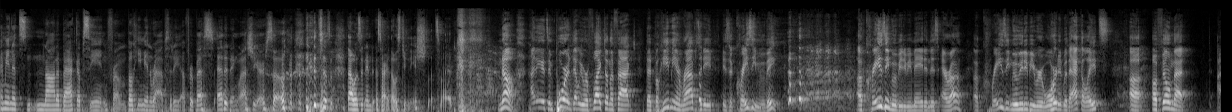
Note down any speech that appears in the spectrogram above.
I mean, it's not a backup scene from Bohemian Rhapsody up for best editing last year, so it just, that was an in- sorry, that was too niche. That's fine. No, I think it's important that we reflect on the fact that Bohemian Rhapsody is a crazy movie. A crazy movie to be made in this era, a crazy movie to be rewarded with accolades, uh, a film that uh,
